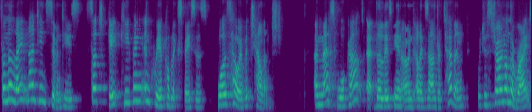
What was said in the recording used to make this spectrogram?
From the late 1970s, such gatekeeping in queer public spaces was, however, challenged. A mass walkout at the lesbian-owned Alexandra Tavern, which is shown on the right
